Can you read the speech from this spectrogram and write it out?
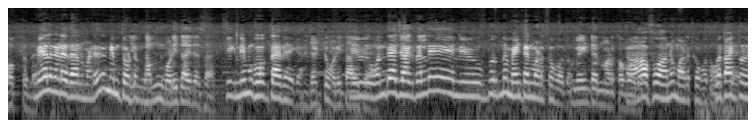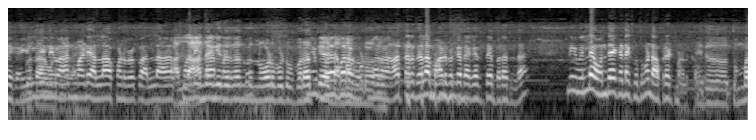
ಹೋಗ್ತದೆ. ಮೇಲ್ಗಡೆ ದಾನ್ ಮಾಡಿದ್ರೆ ನಿಮ್ ತೋಟ ನಮ್ಗೆ ಹೊಡಿತಾ ಇದೆ ಸರ್. ಈಗ ನಿಮ್ಗೆ ಹೋಗ್ತಾ ಇದೆ ಈಗ. ಜಟ್ಟು ಹೊಡಿತಾ ನೀವು ಇದೆ. ಒಂದೇ ಜಾಗದಲ್ಲಿ ನೀವು ಇಬ್ಬರನ್ನು ಮೇಂಟೈನ್ ಮಾಡ್ಕೋಬಹುದು ಮೇಂಟೈನ್ ಮಾಡ್ಕೋಬಹುದು ಆಫ್ ಆನ್ ಮಾಡ್ಕೋಬಹುದು ಗೊತ್ತಾಗ್ತದೆ ಈಗ. ಇಲ್ಲಿ ನೀವು ಆನ್ ಮಾಡಿ ಅಲ್ಲ ಆಫ್ ಮಾಡ್ಬೇಕು ಅಲ್ಲ ಅಲ್ಲ ಇದನ್ನ ನೋಡ್ಬಿಟ್ಟು ಬರುತ್ತೆ. ಆ ತರದೆಲ್ಲ ಮಾಡ್ಬೇಕಾಗತ್ತೆ ಬರೋದಿಲ್ಲ. ನೀವು ಇಲ್ಲೇ ಒಂದೇ ಕಡೆ ಕುತ್ಕೊಂಡು ಆಪರೇಟ್ ಮಾಡ್ಕೊ ಇದು ತುಂಬಾ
